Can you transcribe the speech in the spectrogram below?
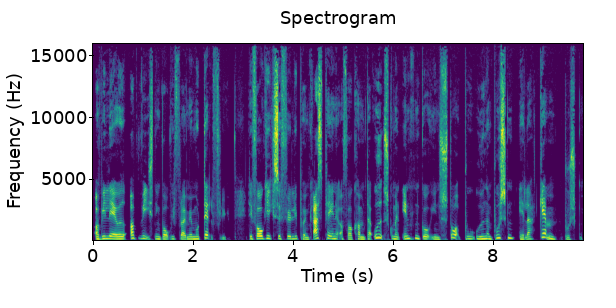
og vi lavede opvisning, hvor vi fløj med modelfly. Det foregik selvfølgelig på en græsplæne, og for at komme derud, skulle man enten gå i en stor bu udenom busken, eller gennem busken.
